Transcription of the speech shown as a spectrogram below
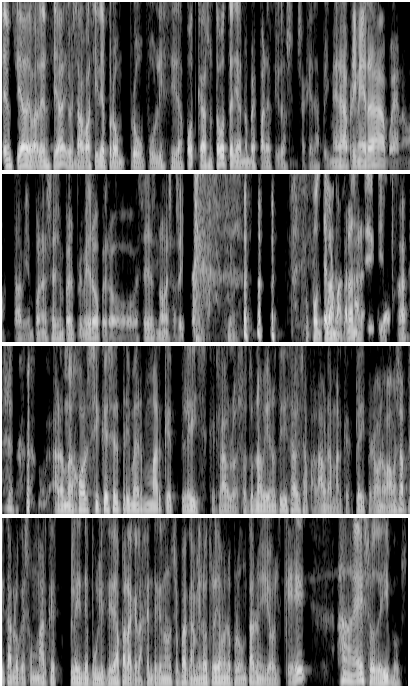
Valencia, de Valencia, y es algo así de pro, pro publicidad podcast. Todos tenían nombres parecidos. O sea que la primera, primera, bueno, está bien ponerse siempre el primero, pero a veces no es así. Sí. Pues Ponte la más grande está. A lo mejor sí que es el primer marketplace, que claro, los otros no habían utilizado esa palabra marketplace, pero bueno, vamos a aplicar lo que es un marketplace de publicidad para que la gente que no lo sepa, que a mí el otro día me lo preguntaron y yo, ¿el qué? Ah, eso de Evox.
